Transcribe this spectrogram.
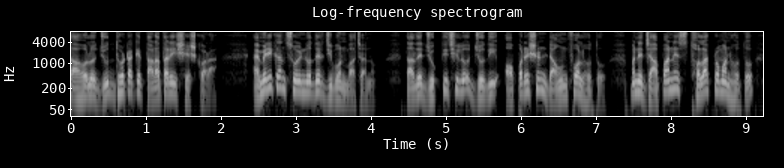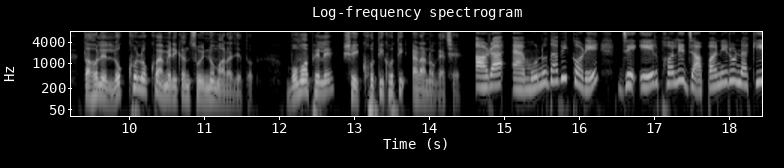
তা হল যুদ্ধটাকে তাড়াতাড়ি শেষ করা আমেরিকান সৈন্যদের জীবন বাঁচানো। তাদের যুক্তি ছিল যদি অপারেশন ডাউনফল হতো মানে জাপানে স্থলাক্রমণ হতো তাহলে লক্ষ লক্ষ আমেরিকান সৈন্য মারা যেত। বোমা ফেলে সেই ক্ষতি ক্ষতি এড়ানো গেছে। আরা এমনও দাবি করে যে এর ফলে জাপানেরও নাকি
